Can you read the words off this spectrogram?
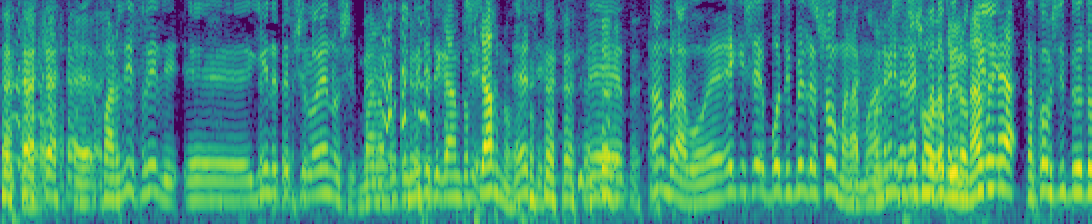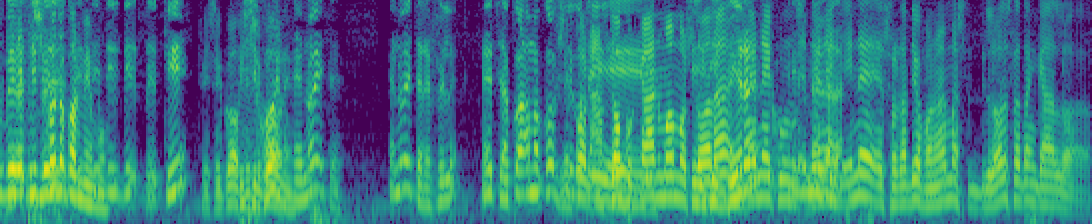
ε, φαρδί φρύδι. Ε, γίνεται ψιλοένωση. Πάνω από τη μύτη τη γάμψη. Το φτιάχνω. Έτσι. Ε, α, μπράβο. Ε, Έχεις bodybuilder σώμα να Να, μου. το Αν μείνει εξαιρέσουμε φυσικό, τον δεν το πυροκύλι, γυμνάζω, θα κόψεις την τον πυρο- φυσικό το τι- κορμί τι- μου. τι- τι- Τι; Φυσικό, Φυσικό είναι. Εννοείται. Εννοείται, ρε φίλε. Έτσι, ακό- άμα κόψεις λίγο. Λοιπόν, τη- αυτό που κάνουμε όμως τη- τώρα την πύρα, δεν έχουν, είσαι δεν μια χαρά. έχει- είναι στο ραδιόφωνο. Αν είμαστε στην τηλεόραση θα ήταν καλό.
